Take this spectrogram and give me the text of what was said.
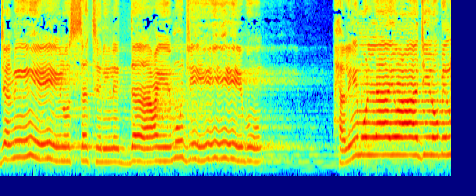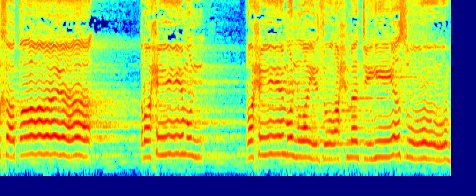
جميل الستر للداعي مجيب. حليم لا يعاجل بالخطايا. رحيم رحيم غيث رحمته يصوب.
